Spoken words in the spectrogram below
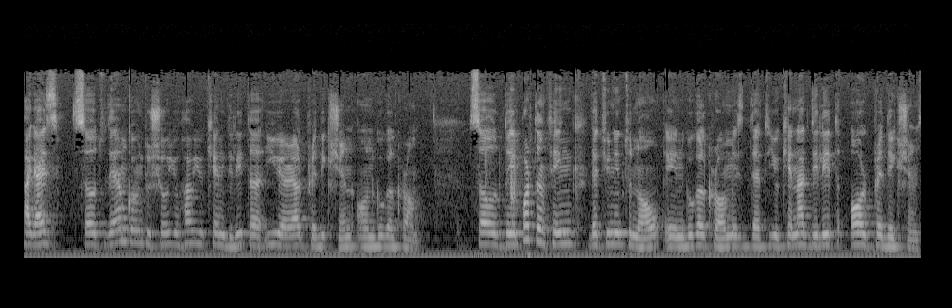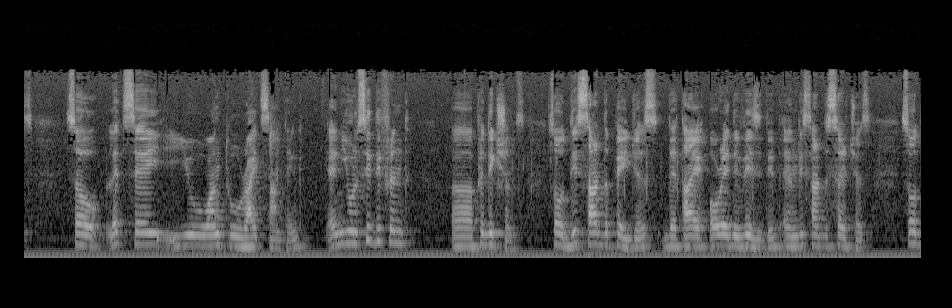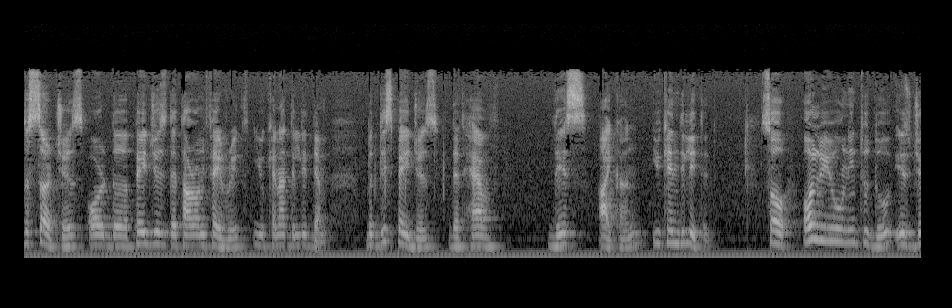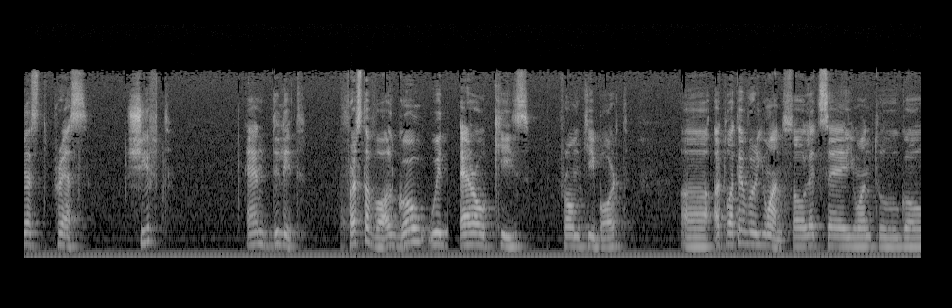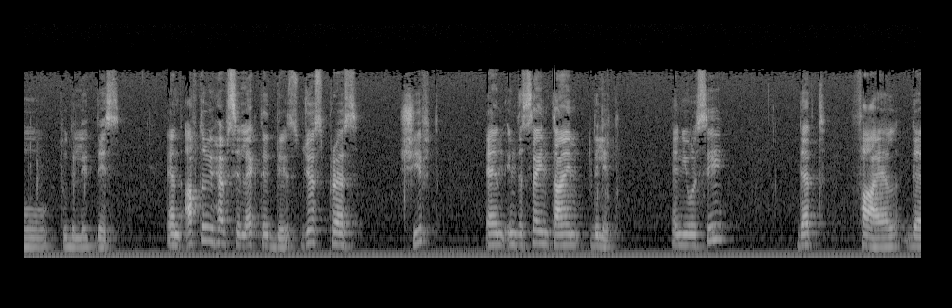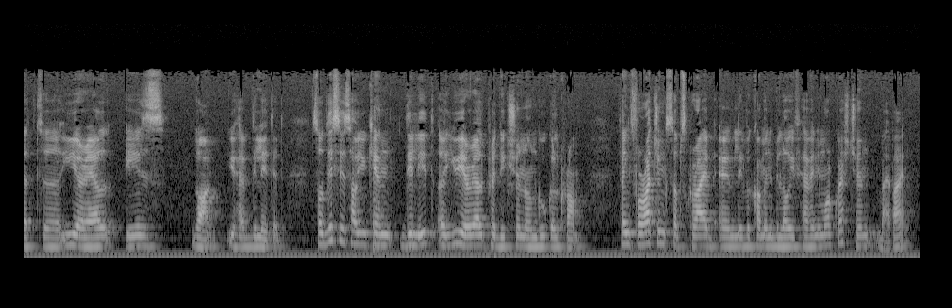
Hi guys, so today I'm going to show you how you can delete a URL prediction on Google Chrome. So the important thing that you need to know in Google Chrome is that you cannot delete all predictions. So let's say you want to write something and you will see different uh, predictions. So these are the pages that I already visited and these are the searches so the searches or the pages that are on favorite you cannot delete them. But these pages that have this icon you can delete it. So all you need to do is just press shift and delete. First of all go with arrow keys from keyboard uh, at whatever you want. So let's say you want to go to delete this and after you have selected this just press shift and in the same time delete. And you will see that file that uh, URL is gone. You have deleted. So this is how you can delete a URL prediction on Google Chrome. Thanks for watching subscribe and leave a comment below if you have any more question. Bye bye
